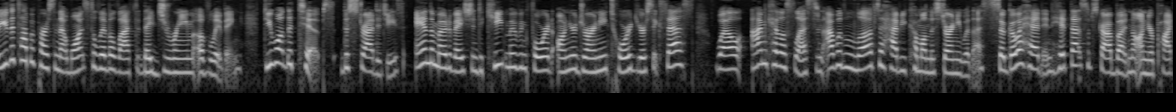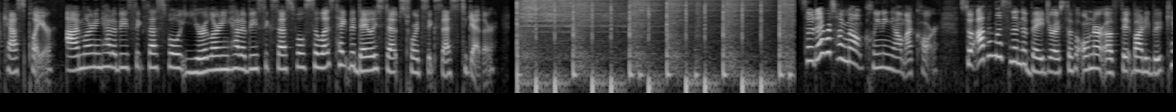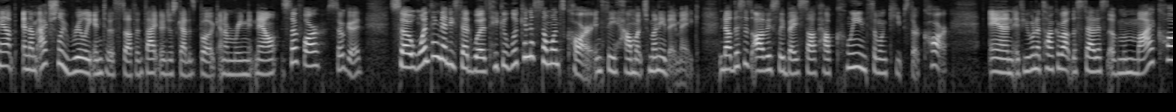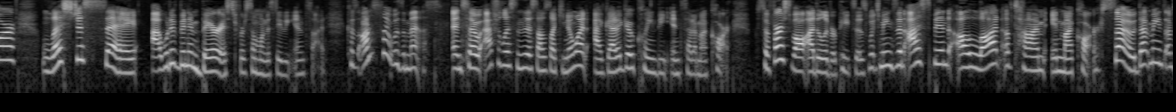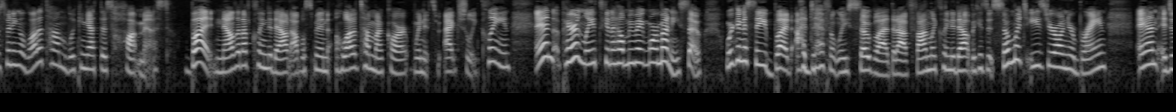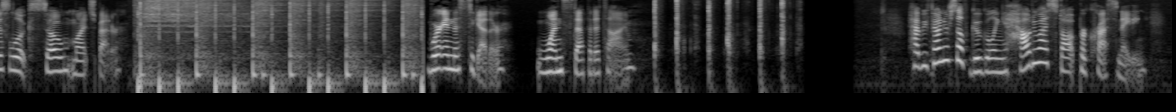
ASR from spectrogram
Are you the type of person that wants to live a life that they dream of living? Do you want the tips, the strategies, and the motivation to keep moving forward on your journey toward your success? Well, I'm Kayla Celeste, and I would love to have you come on this journey with us. So go ahead and hit that subscribe button on your podcast player. I'm learning how to be successful, you're learning how to be successful, so let's take the daily steps towards success together. So today we're talking about cleaning out my car. So I've been listening to Bedros, the owner of Fit Body Bootcamp, and I'm actually really into his stuff. In fact, I just got his book and I'm reading it now. So far, so good. So one thing that he said was he could look into someone's car and see how much money they make. Now this is obviously based off how clean someone keeps their car. And if you want to talk about the status of my car, let's just say I would have been embarrassed for someone to see the inside because honestly, it was a mess. And so after listening to this, I was like, you know what? I got to go clean the inside of my car. So, first of all, I deliver pizzas, which means that I spend a lot of time in my car. So, that means I'm spending a lot of time looking at this hot mess. But now that I've cleaned it out, I will spend a lot of time in my car when it's actually clean. And apparently, it's going to help me make more money. So we're going to see. But I'm definitely so glad that I've finally cleaned it out because it's so much easier on your brain and it just looks so much better. We're in this together, one step at a time. Have you found yourself Googling, How do I stop procrastinating?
